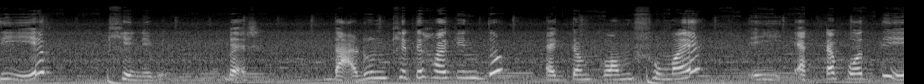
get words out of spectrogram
দিয়ে খেয়ে নেবে। ব্যাস, দারুণ খেতে হয় কিন্তু, একদম কম সময়ে এই একটা পদ দিয়ে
